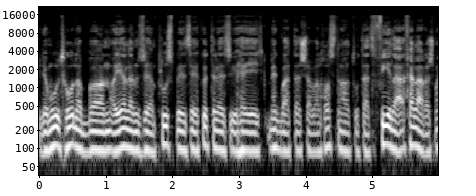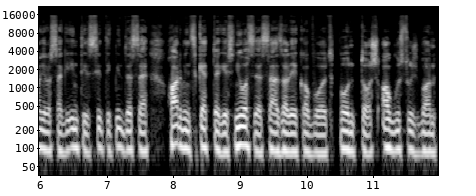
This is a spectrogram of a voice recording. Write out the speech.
hogy a múlt hónapban a jellemzően pluszpénzért kötelező helyek megváltásával használható, tehát feláras magyarországi Intercity mindössze 32,8%-a volt pontos augusztusban,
